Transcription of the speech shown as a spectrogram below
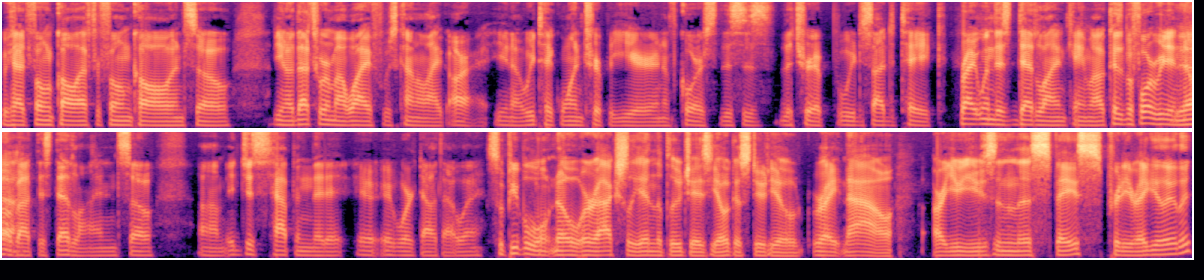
we had phone call after phone call, and so you know that's where my wife was kind of like, all right, you know, we take one trip a year, and of course this is the trip we decided to take right when this deadline came out because before we didn't yeah. know about this deadline, and so um, it just happened that it, it, it worked out that way. So people won't know we're actually in the Blue Jays yoga studio right now. Are you using this space pretty regularly?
